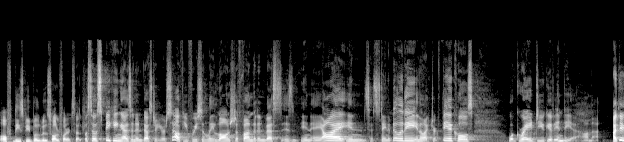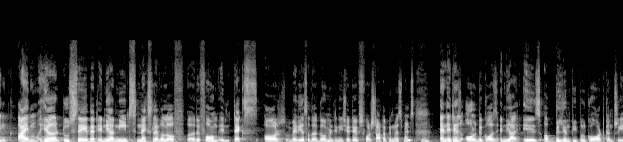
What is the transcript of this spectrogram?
of these people will solve for itself. So speaking as an investor yourself, you've recently launched a fund that invests in AI, in sustainability, in electric vehicles. What grade do you give India on that? I think I'm here to say that India needs next level of uh, reform in tax or various other government mm -hmm. initiatives for startup investments. Mm -hmm. And it is all because India is a billion people cohort country.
